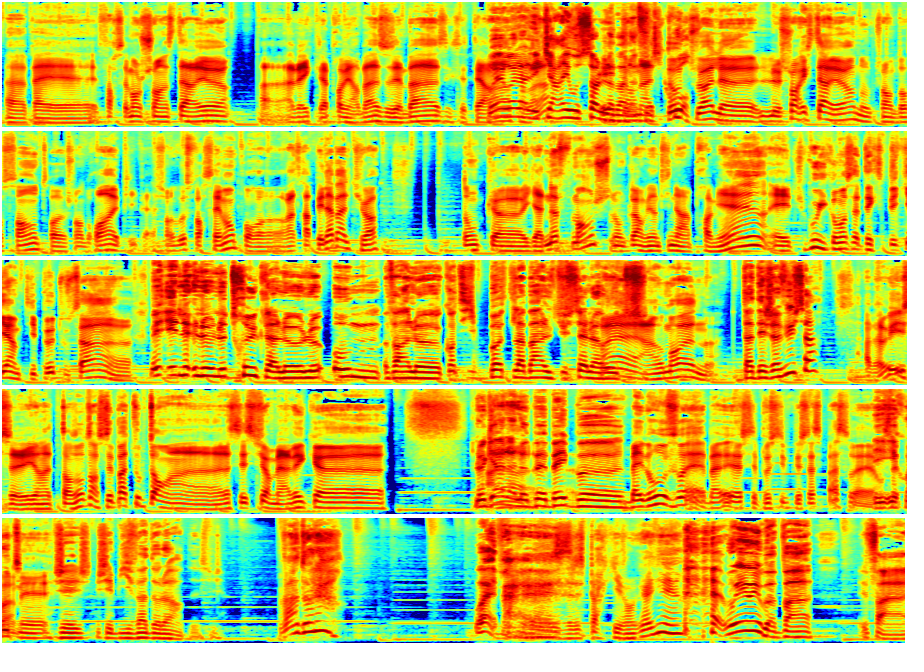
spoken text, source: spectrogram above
euh, ben, forcément le champ extérieur euh, avec la première base, deuxième base, etc. ouais, voilà, Enfin, les carrés au sol là-bas. là, faut qu'il d'autres, tu vois, le, le champ extérieur, donc champ dans centre, champ droit, et puis ben, champ gauche forcément pour rattraper la balle, tu vois. Donc euh, il y a neuf manches, donc là on vient de finir la première, et du coup il commence à t'expliquer un petit peu tout ça. euh, Mais et le, le, le truc là, le, le home, enfin le quand il botte la balle, tu sais là où ouais, tu- un home run. t'as déjà vu ça? Ah bah oui, il y en a de temps en temps, c'est pas tout le temps, hein, là c'est sûr, mais avec euh, Le gars Ah, là, le ba- Babe, euh, Babe Ruth, ouais, bah c'est possible que ça se passe, ouais, on Et sait écoute- pas, mais j'ai mis 20 dollars dessus. 20 dollars? Ouais, bah, J'espère qu'ils vont gagner. hein. oui, oui, bah pas, enfin,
